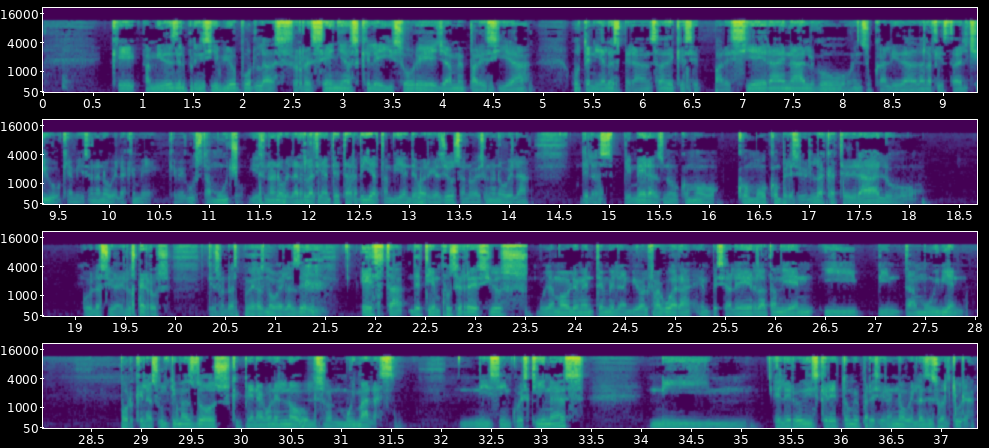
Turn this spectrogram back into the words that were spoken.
que a mí desde el principio, por las reseñas que leí sobre ella, me parecía o tenía la esperanza de que se pareciera en algo, en su calidad, a La fiesta del chivo, que a mí es una novela que me, que me gusta mucho. Y es una novela relativamente tardía también de Vargas Llosa, no es una novela de las primeras, ¿no? Como, como Compresión en la Catedral o, o La ciudad de los perros, que son las primeras novelas de él. Esta, de Tiempos y Recios, muy amablemente me la envió Alfaguara, empecé a leerla también y pinta muy bien, porque las últimas dos, que pena con el Nobel, son muy malas. Ni Cinco Esquinas ni mm, El héroe discreto me parecieron novelas de su altura.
